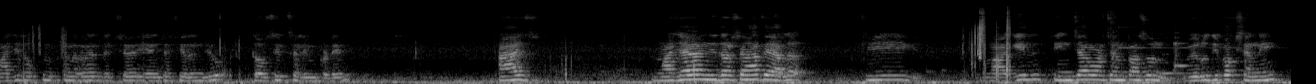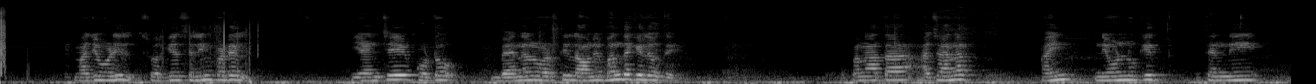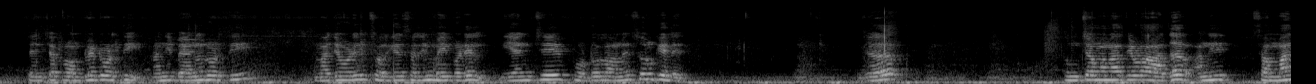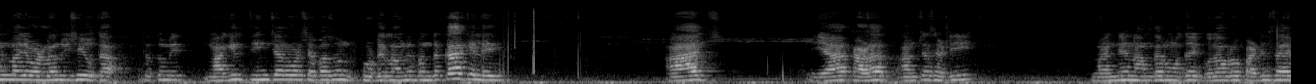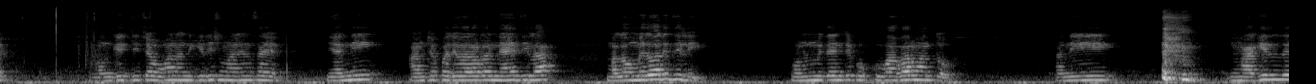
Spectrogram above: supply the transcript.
माजी लोकयुक्त नगराध्यक्ष यांच्या चिरंजीव तौसिफ सलीम पटेल. आज माझ्या निदर्शनात हे आलं की मागील तीन चार वर्षांपासून विरोधी पक्षांनी माझे वडील स्वर्गीय सलीम पटेल यांचे फोटो बॅनरवरती लावणे बंद केले होते. पण आता अचानक ऐन निवडणुकीत त्यांनी त्यांच्या पॉम्पलेटवरती आणि बॅनरवरती माझे वडील स्वर्गीय सलीमभाई पटेल यांचे फोटो लावणे सुरू केले जर तुमच्या मनात एवढा आदर आणि सन्मान माझ्या वडिलांविषयी होता तर तुम्ही मागील तीन चार वर्षापासून फोटो लावणे बंद का केले? आज या काळात आमच्यासाठी मान्य नामदार महोदय गुलाबराव पाटील साहेब मंगेशजी चव्हाण आणि गिरीश महाजन साहेब यांनी आमच्या परिवाराला न्याय दिला मला उमेदवारी दिली. म्हणून मी त्यांचे खूप खूप आभार मानतो. आणि मागील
